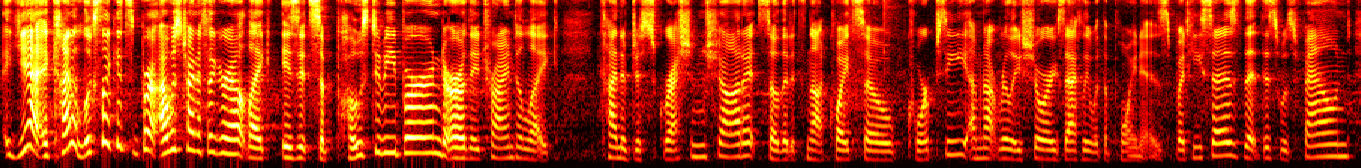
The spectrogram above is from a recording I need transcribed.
yeah, it kind of looks like it's burned. I was trying to figure out like, is it supposed to be burned, or are they trying to like kind of discretion shot it so that it's not quite so corpsey. I'm not really sure exactly what the point is, but he says that this was found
